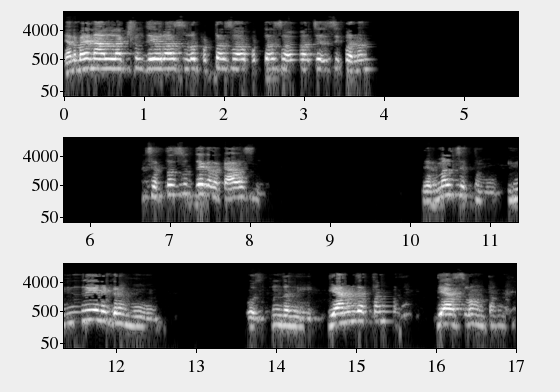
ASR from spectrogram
ఎనభై నాలుగు లక్షల జీవరాశుల్లో పుట్టసా పుట్టసా చేసి పని చిత్తశుద్ధే కదా కావాల్సింది. నిర్మల చిత్తము ఇంద్రియ నిగ్రహము వస్తుందని ధ్యానం చేస్తాం కదా ధ్యాసలో ఉంటాం కదా.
